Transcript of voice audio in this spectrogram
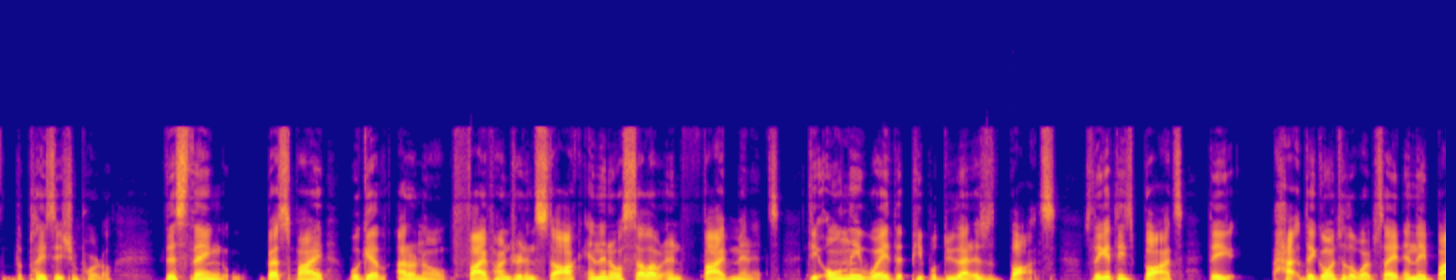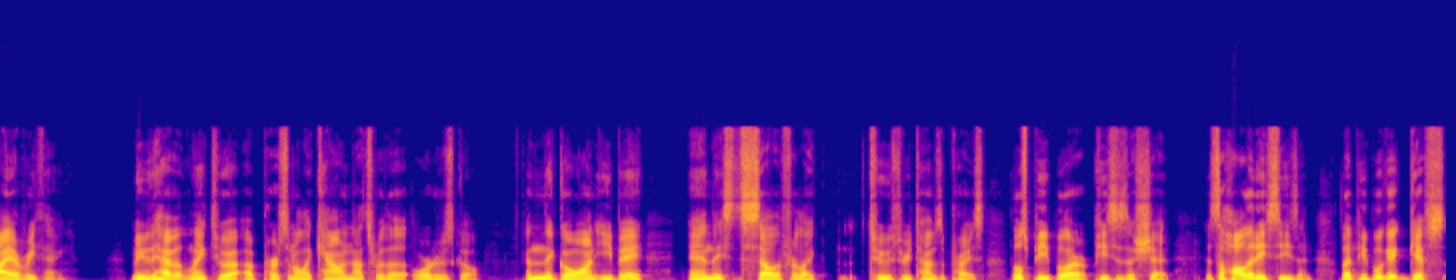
the PlayStation Portal. This thing, Best Buy will get, I don't know, 500 in stock and then it will sell out in five minutes. The only way that people do that is bots. So they get these bots, they ha- they go into the website and they buy everything. Maybe they have it linked to a, a personal account and that's where the orders go. And then they go on eBay and they sell it for like two, three times the price. Those people are pieces of shit. It's the holiday season. Let people get gifts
